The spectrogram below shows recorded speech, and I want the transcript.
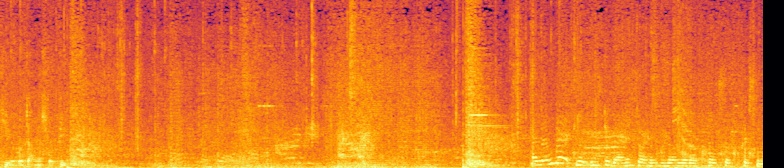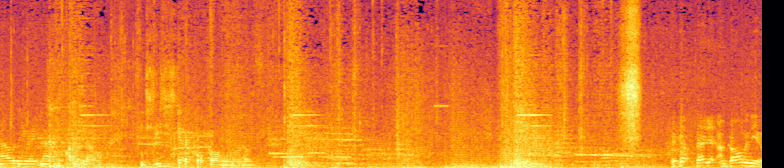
I only hear dinosaur people. I love that like Mr. Dinosaur has his own little cult of personality right now. I know. He's just, he's just got a cult following around. Pick up, Faggot. I'm calling you.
